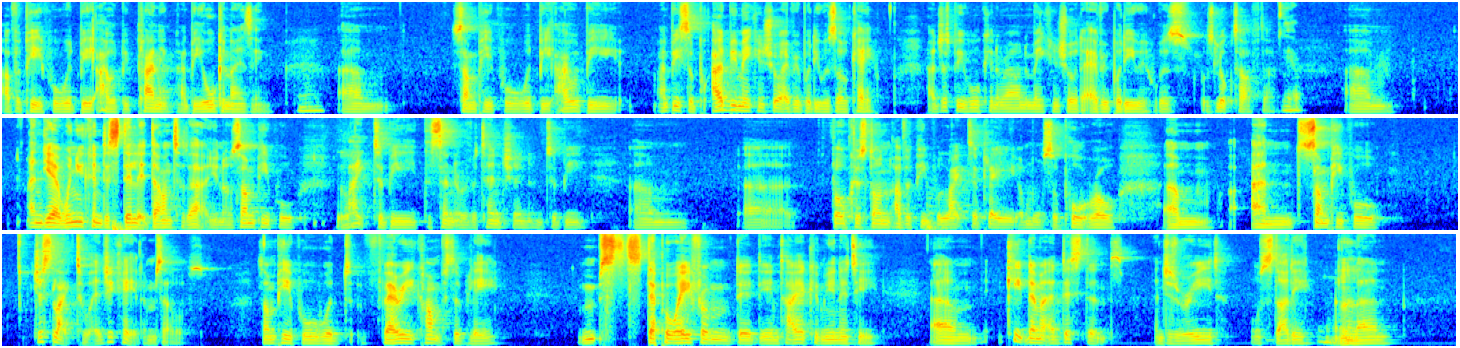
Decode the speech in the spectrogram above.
Other people would be I would be planning. I'd be organizing. Um, some people would be I would be I'd be I'd be making sure everybody was okay. I'd just be walking around and making sure that everybody was was looked after. Yeah. And yeah, when you can distill it down to that, you know, some people like to be the center of attention and to be um, uh, focused on. Other people like to play a more support role, um, and some people just like to educate themselves. Some people would very comfortably step away from the, the entire community, um, keep them at a distance, and just read or study and learn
